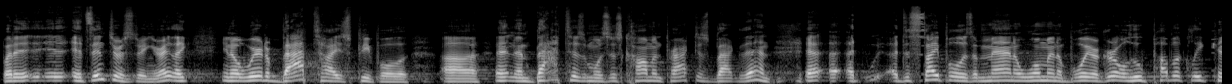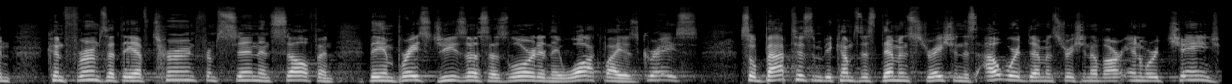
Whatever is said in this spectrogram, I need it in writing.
But it, it, it's interesting, right? Like, you know, we're to baptize people. Uh, and, and, baptism was this common practice back then. A, a, a, disciple is a man, a woman, a boy, or girl who publicly can, confirms that they have turned from sin and self and they embrace Jesus as Lord and they walk by his grace. So baptism becomes this demonstration, this outward demonstration of our inward change.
